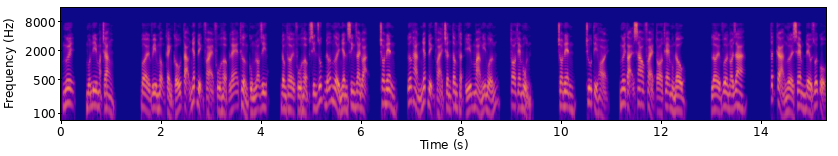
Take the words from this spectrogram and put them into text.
ngươi, muốn đi mặt trăng. Bởi vì mộng cảnh cấu tạo nhất định phải phù hợp lẽ thường cùng logic, đồng thời phù hợp xin giúp đỡ người nhân sinh giai đoạn, cho nên, ước hẳn nhất định phải chân tâm thật ý mà nghĩ muốn, to thêm mùn. Cho nên, chu tỷ hỏi ngươi tại sao phải tò thêm mùng đâu? Lời vừa nói ra, tất cả người xem đều rối cổ,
